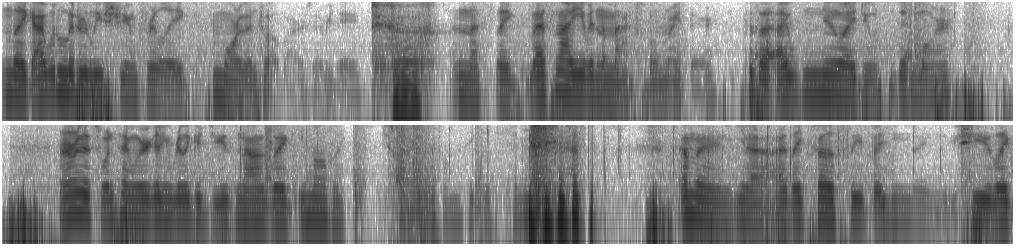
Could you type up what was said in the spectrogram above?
Like, I would literally stream for, like, more than 12 hours every day. And that's, like, that's not even the maximum right there. Because I, I knew I do, did more. I remember this one time we were getting really good views, and I was like, email was like, just, just wake up, I'm gonna take like 10 minute nap. And then, you know, I like fell asleep, and then she, like,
